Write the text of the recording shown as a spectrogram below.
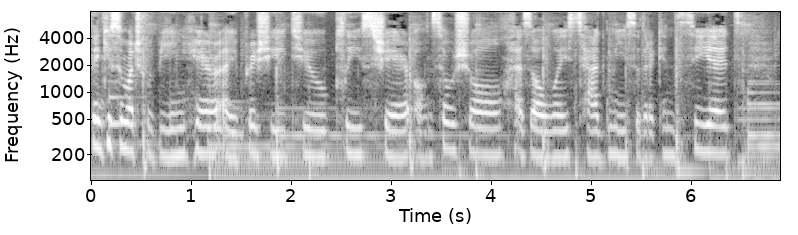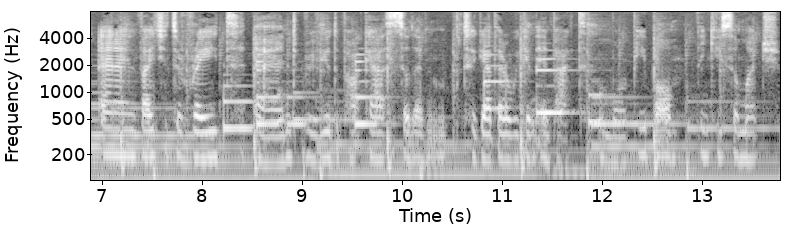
Thank you so much for being here. I appreciate you. Please share on social. As always, tag me so that I can see it. And I invite you to rate and review the podcast so that together we can impact more people. Thank you so much.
